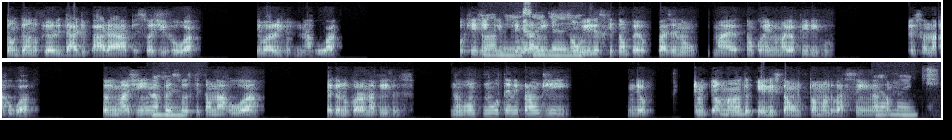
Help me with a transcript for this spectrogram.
estão dando prioridade para pessoas de rua que moram na rua. Porque, gente, primeiramente, são eles que estão fazendo, estão correndo maior perigo. Eles estão na rua. Então imagina Uhum. pessoas que estão na rua pegando coronavírus. Não vão, não vão ter nem para onde ir, entendeu? Reclamando que eles estão tomando vacina, Realmente.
